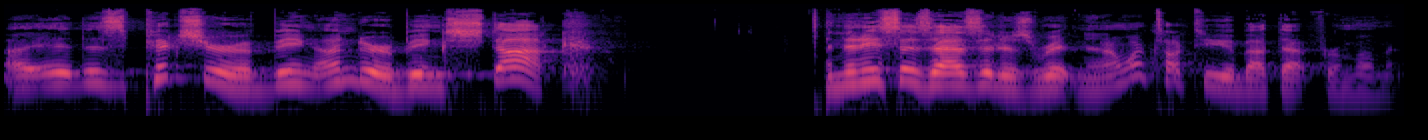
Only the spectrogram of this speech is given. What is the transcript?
uh, this picture of being under, being stuck. And then he says, as it is written. And I want to talk to you about that for a moment.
